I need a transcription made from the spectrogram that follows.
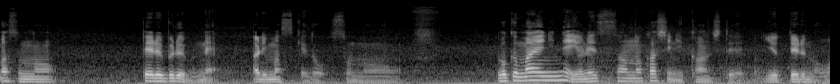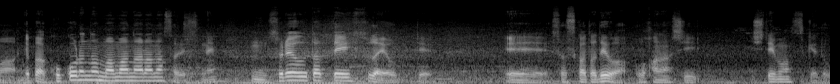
まあそのペールブルームねありますけどその僕前にね米津さんの歌詞に関して言ってるのはやっぱ心のままならなさですね、うん、それを歌っている人だよって、えー、さす方ではお話ししてますけど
